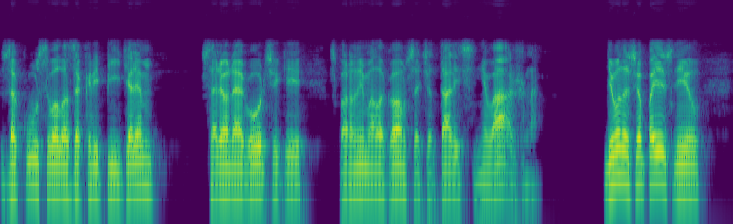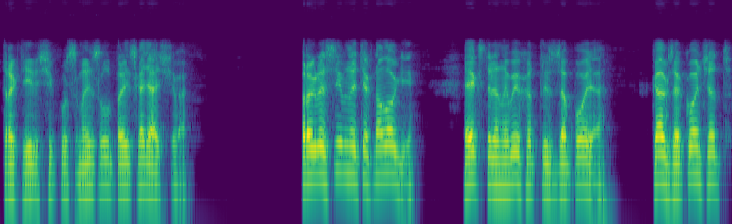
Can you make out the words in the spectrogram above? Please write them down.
закусывала закрепителем, соленые огурчики с парным молоком сочетались неважно. Юноша пояснил трактирщику смысл происходящего. Прогрессивные технологии экстренный выход из запоя. Как закончат,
